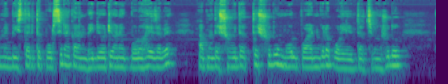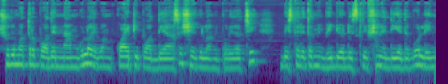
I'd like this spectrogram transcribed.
আমি বিস্তারিত পড়ছি না, কারণ ভিডিওটি অনেক বড় হয়ে যাবে। আপনাদের সুবিধার্থে শুধু মূল পয়েন্টগুলো পড়ে যাচ্ছে এবং শুধু শুধুমাত্র পদের নামগুলো এবং কয়টি পদ দেওয়া আছে সেগুলো আমি পড়ে যাচ্ছি। বিস্তারিত আমি ভিডিও ডিসক্রিপশানে দিয়ে দেবো লিঙ্ক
